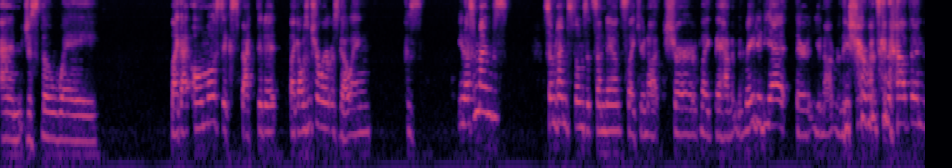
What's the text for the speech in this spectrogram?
and just the way like I almost expected it. Like I wasn't sure where it was going because you know sometimes sometimes films at Sundance like you're not sure like they haven't been rated yet. They're you're not really sure what's going to happen.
